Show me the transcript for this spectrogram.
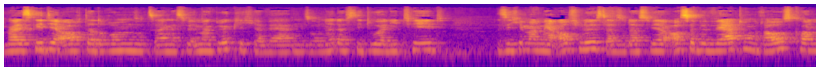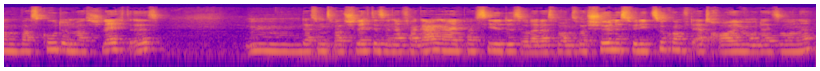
weil es geht ja auch darum, sozusagen, dass wir immer glücklicher werden, so, ne? dass die Dualität sich immer mehr auflöst, also dass wir aus der Bewertung rauskommen, was gut und was schlecht ist, Mm, dass uns was Schlechtes in der Vergangenheit passiert ist oder dass wir uns was Schönes für die Zukunft erträumen oder so, ne?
